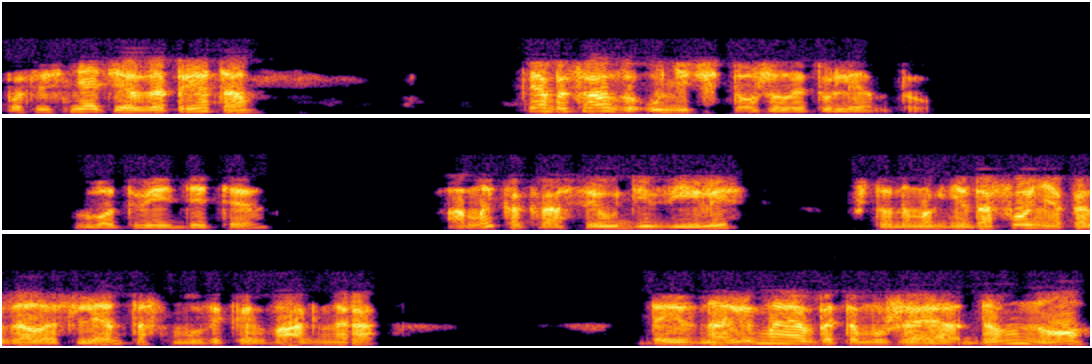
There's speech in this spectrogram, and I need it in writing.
После снятия запрета я бы сразу уничтожил эту ленту. Вот видите, а мы как раз и удивились, что на магнитофоне оказалась лента с музыкой Вагнера. Да и знали мы об этом уже давно.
